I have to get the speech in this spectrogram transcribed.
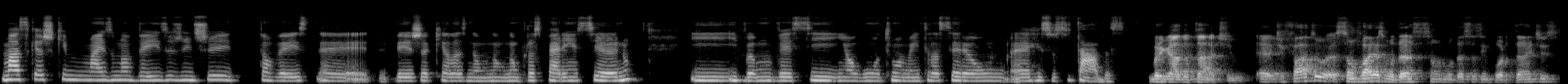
mas que acho que, mais uma vez, a gente talvez é, veja que elas não, não, não prosperem esse ano, e, e, vamos ver se em algum outro momento elas serão é, ressuscitadas. Obrigado, Tati. É, de fato, são várias mudanças, são mudanças importantes,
